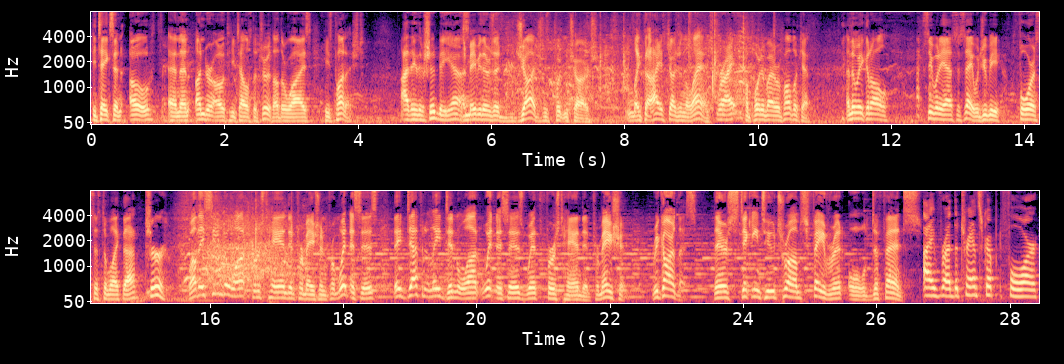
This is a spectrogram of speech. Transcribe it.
he takes an oath and then under oath he tells the truth. Otherwise, he's punished. I think there should be, yes. And maybe there's a judge who's put in charge, like the highest judge in the land, right? Appointed by a Republican, and then we could all see what he has to say. Would you be for a system like that? Sure. While they seem to want firsthand information from witnesses, they definitely didn't want witnesses with firsthand information. Regardless, they're sticking to Trump's favorite old defense. I've read the transcript for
